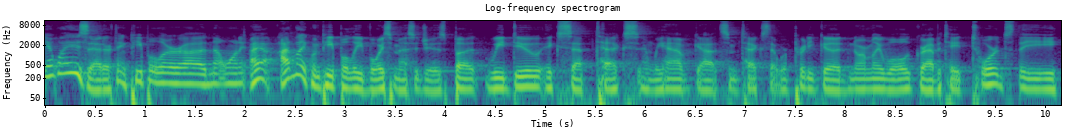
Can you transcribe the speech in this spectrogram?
Yeah, why is that? I think people are uh, not wanting. I, I like when people leave voice messages, but we do accept texts, and we have got some texts that were pretty good. Normally, we'll gravitate towards the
